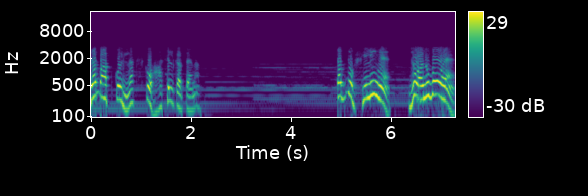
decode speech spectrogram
जब आप कोई लक्ष्य को हासिल करते हैं ना, तब जो फीलिंग है, जो अनुभव है,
